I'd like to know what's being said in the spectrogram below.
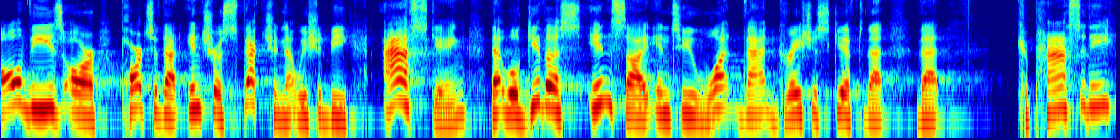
All of these are parts of that introspection that we should be asking that will give us insight into what that gracious gift, that, that capacity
